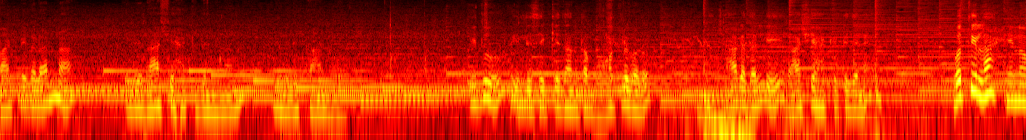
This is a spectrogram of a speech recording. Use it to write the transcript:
ಬಾಟ್ಲಿಗಳನ್ನು ಇಲ್ಲಿ ರಾಶಿ ಹಾಕಿದ್ದೇನೆ ನಾನು. ನಿಮಗೆ ಕಾಣ್ಬೋದು ಇದು ಇಲ್ಲಿ ಸಿಕ್ಕಿದಂಥ ಬಾಟ್ಲುಗಳು. ಜಾಗದಲ್ಲಿ ರಾಶಿ ಹಾಕಿಟ್ಟಿದ್ದೇನೆ. ಗೊತ್ತಿಲ್ಲ. ಏನು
